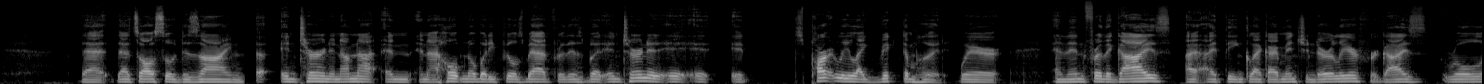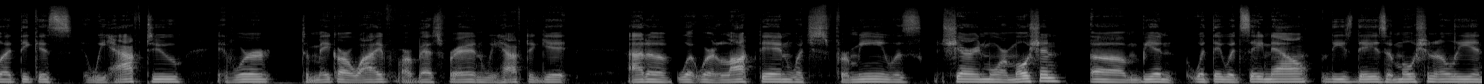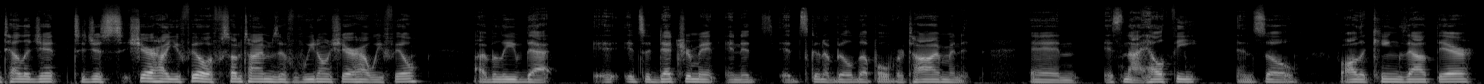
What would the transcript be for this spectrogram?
that that's also designed uh, in turn and I'm not and and I hope nobody feels bad for this, but in turn it it, it it's partly like victimhood where and then for the guys, I, I think like I mentioned earlier, for guys' role, I think it's we have to if we're to make our wife our best friend. We have to get out of what we're locked in, which for me was sharing more emotion, um, being what they would say now these days, emotionally intelligent, to just share how you feel. If sometimes if we don't share how we feel, I believe that it, it's a detriment and it's it's gonna build up over time and and it's not healthy. And so for all the kings out there,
